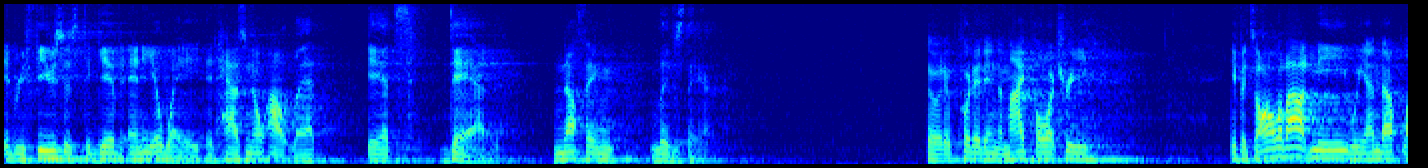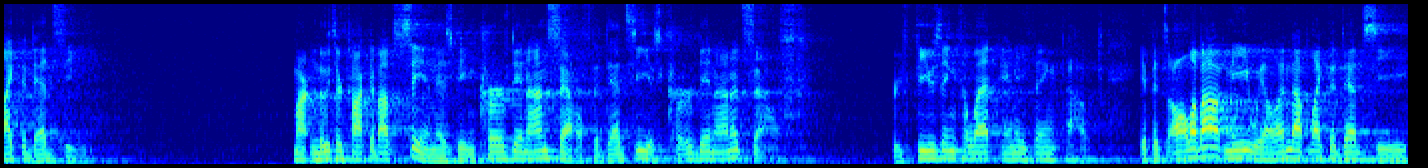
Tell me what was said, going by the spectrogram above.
it refuses to give any away. It has no outlet. It's dead. Nothing lives there. So, to put it into my poetry, if it's all about me, we end up like the Dead Sea. Martin Luther talked about sin as being curved in on self. The Dead Sea is curved in on itself, refusing to let anything out. If it's all about me, we'll end up like the Dead Sea,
